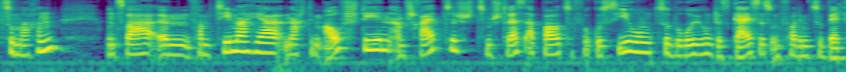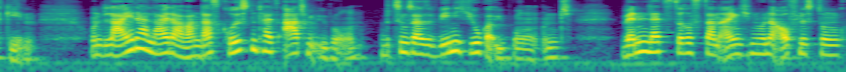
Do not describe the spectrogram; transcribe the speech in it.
zu machen. Und zwar ähm, vom Thema her nach dem Aufstehen am Schreibtisch zum Stressabbau, zur Fokussierung, zur Beruhigung des Geistes und vor dem Zubettgehen. Und leider, leider waren das größtenteils Atemübungen, beziehungsweise wenig Yoga-Übungen. Und wenn letzteres, dann eigentlich nur eine Auflistung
